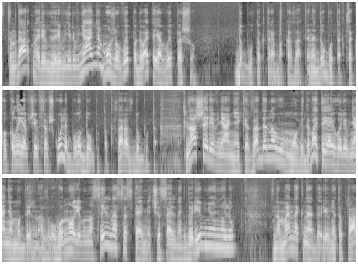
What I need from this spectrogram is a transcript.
стандартне рів- рів- рівняння можу виписати. Давайте я випишу. Добуток треба казати, не добуток. Це коли я вчився в школі, було добуток. Зараз добуток. Наше рівняння, яке задано в умові, давайте я його рівнянням 1 назву. Воно рівносильне системі. Чисельник дорівнює нулю, знаменник не дорівнює, тобто а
